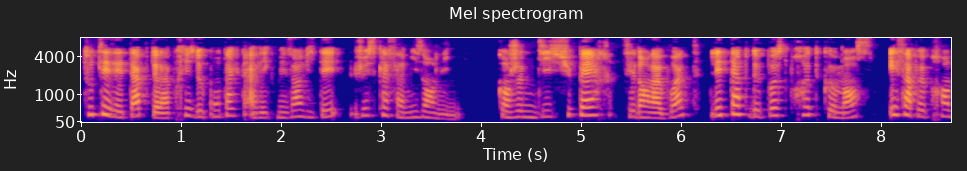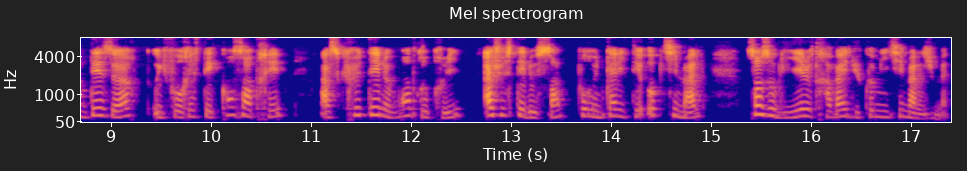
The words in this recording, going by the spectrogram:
Toutes les étapes de la prise de contact avec mes invités jusqu'à sa mise en ligne. Quand je me dis super, c'est dans la boîte, l'étape de post-prod commence et ça peut prendre des heures où il faut rester concentré à scruter le moindre bruit, ajuster le son pour une qualité optimale, sans oublier le travail du community management.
